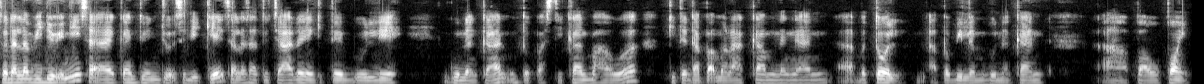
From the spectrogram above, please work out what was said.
So dalam video ini saya akan tunjuk sedikit salah satu cara yang kita boleh gunakan untuk pastikan bahawa kita dapat merakam dengan uh, betul apabila menggunakan uh, PowerPoint.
